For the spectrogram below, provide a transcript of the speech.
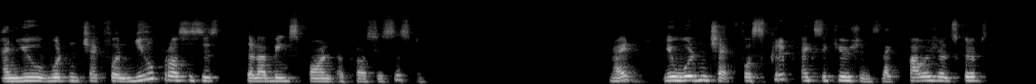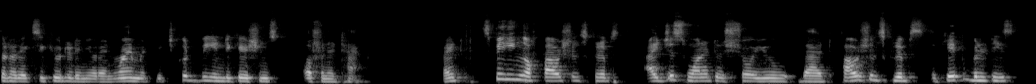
And you wouldn't check for new processes that are being spawned across your system. Right? You wouldn't check for script executions like PowerShell scripts that are executed in your environment, which could be indications of an attack. Right? Speaking of PowerShell scripts, I just wanted to show you that PowerShell scripts, the capabilities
